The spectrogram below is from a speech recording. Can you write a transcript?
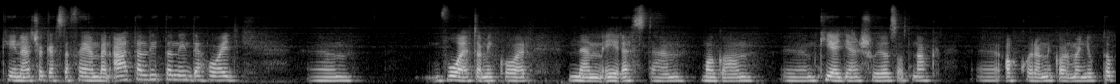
kéne csak ezt a fejemben átállítani, de hogy, volt, amikor nem éreztem magam kiegyensúlyozottnak, akkor, amikor mondjuk top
